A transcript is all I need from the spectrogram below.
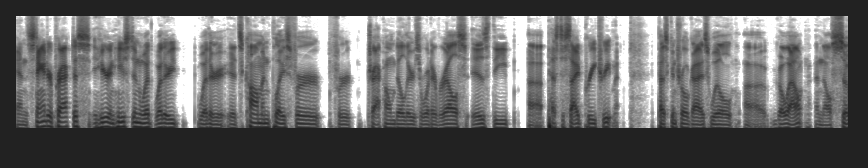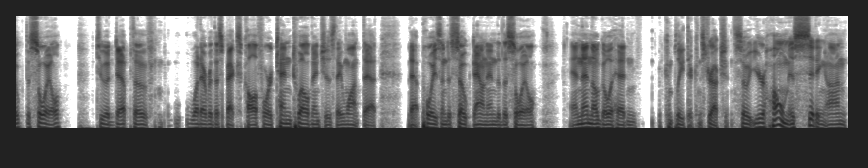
And standard practice here in Houston, with whether whether it's commonplace for for track home builders or whatever else, is the uh, pesticide pre-treatment. Pest control guys will uh, go out and they'll soak the soil to a depth of whatever the specs call for 10 12 inches they want that that poison to soak down into the soil and then they'll go ahead and complete their construction so your home is sitting on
